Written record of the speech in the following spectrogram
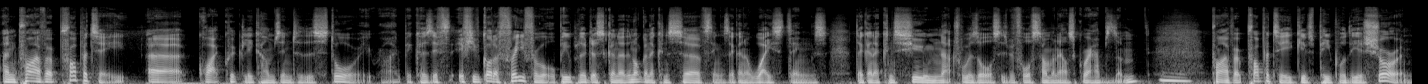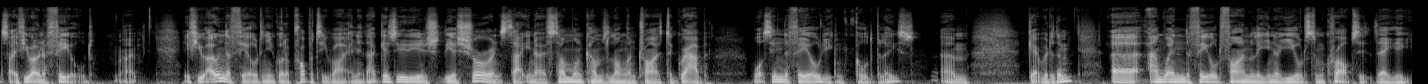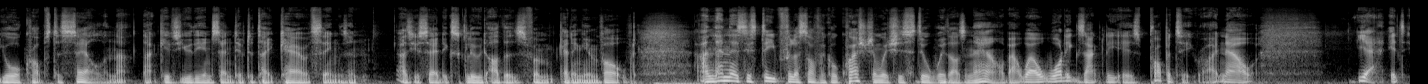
And private property uh, quite quickly comes into the story, right? Because if, if you've got a free for all, people are just going to, they're not going to conserve things, they're going to waste things, they're going to consume natural resources before someone else grabs them. Mm. Private property gives people the assurance, like if you own a field, right? If you own the field and you've got a property right in it, that gives you the, the assurance that, you know, if someone comes along and tries to grab what's in the field, you can call the police, um, get rid of them. Uh, and when the field finally, you know, yields some crops, it, they're your crops to sell, and that, that gives you the incentive to take care of things and, as you said, exclude others from getting involved. And then there's this deep philosophical question, which is still with us now, about well, what exactly is property? Right now, yeah, it's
